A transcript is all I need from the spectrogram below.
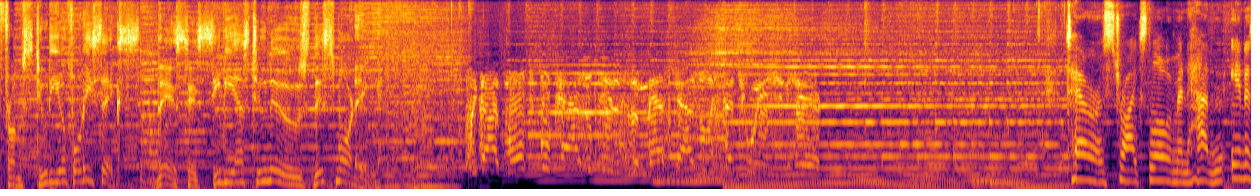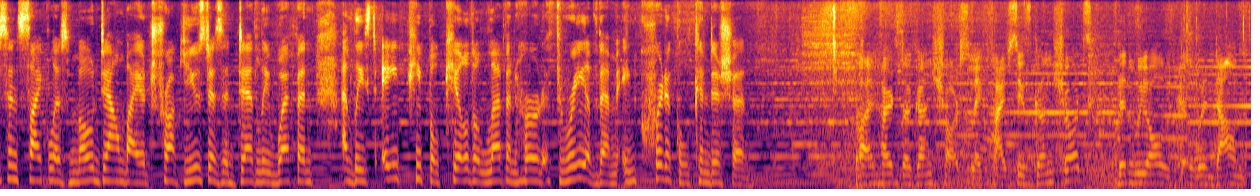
Live from Studio 46, this is CBS 2 News This Morning. We got multiple casualties. This is a mass casualty situation here. Terror strikes lower Manhattan. Innocent cyclist mowed down by a truck used as a deadly weapon. At least eight people killed, 11 hurt, three of them in critical condition. I heard the gunshots, like five, six gunshots. Then we all went down.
